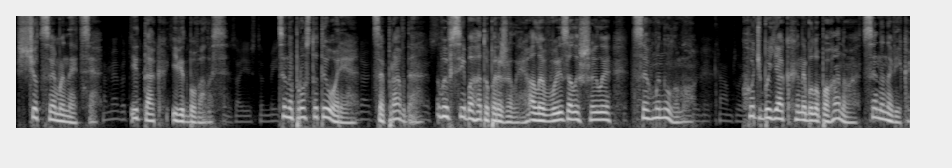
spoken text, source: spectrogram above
що це минеться, і так і відбувалось. Це не просто теорія, це правда. Ви всі багато пережили, але ви залишили це в минулому. Хоч би як не було погано, це не навіки.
